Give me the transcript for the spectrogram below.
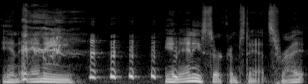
in any in any circumstance, right?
